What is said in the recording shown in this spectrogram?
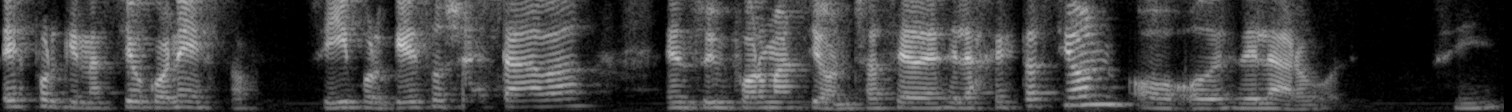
es porque nació con eso, ¿sí? Porque eso ya estaba en su información, ya sea desde la gestación o, o desde el árbol. ¿sí?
